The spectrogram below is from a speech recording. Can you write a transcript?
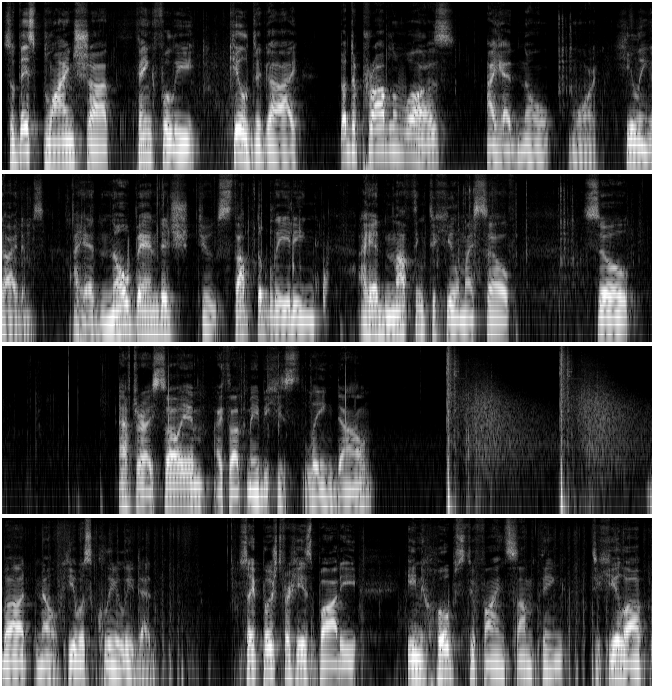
So this blind shot, thankfully, killed the guy, but the problem was, I had no more healing items. I had no bandage to stop the bleeding, I had nothing to heal myself, so after I saw him, I thought maybe he's laying down. But no, he was clearly dead. So I pushed for his body in hopes to find something to heal up,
